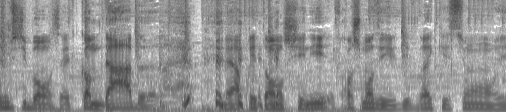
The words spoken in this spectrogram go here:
je me suis dit, bon, ça va être comme d'hab. euh, voilà. Mais après, t'as enchaîné, franchement, des, des vraies questions. Et...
